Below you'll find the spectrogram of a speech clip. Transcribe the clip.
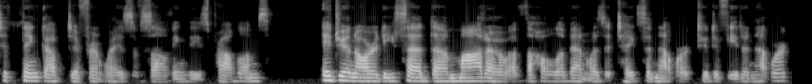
to think up different ways of solving these problems. Adrian already said the motto of the whole event was it takes a network to defeat a network.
